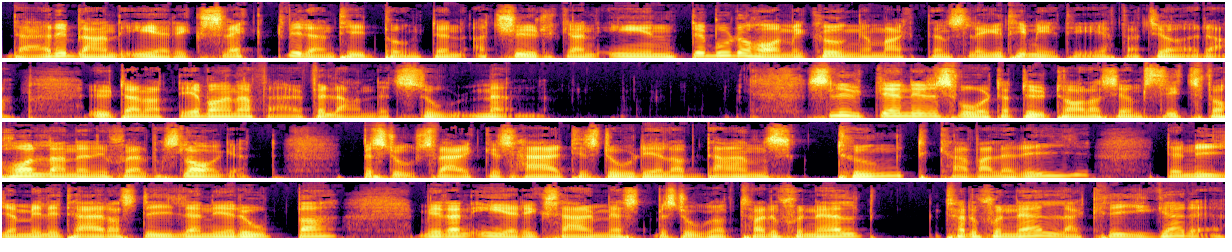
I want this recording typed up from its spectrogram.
däribland Eriks släkt vid den tidpunkten, att kyrkan inte borde ha med kungamaktens legitimitet att göra, utan att det var en affär för landets stormän. Slutligen är det svårt att uttala sig om stridsförhållanden i själva slaget. Bestod Sverkes här till stor del av dansk tungt kavalleri, den nya militära stilen i Europa, medan Eriks här mest bestod av traditionellt traditionella krigare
